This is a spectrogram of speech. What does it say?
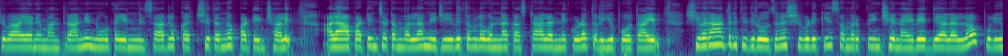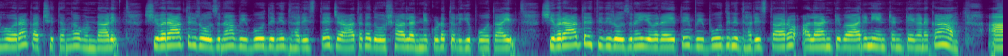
శివాయ అనే మంత్రాన్ని నూట ఎనిమిది సార్లు ఖచ్చితంగా ఖచ్చితంగా పఠించాలి. అలా పఠించటం వల్ల మీ జీవితంలో ఉన్న కష్టాలన్నీ కూడా తొలగిపోతాయి. శివరాత్రి తిథి రోజున శివుడికి సమర్పించే నైవేద్యాలలో పులిహోర ఖచ్చితంగా ఉండాలి. శివరాత్రి రోజున విభూదిని ధరిస్తే జాతక దోషాలన్నీ కూడా తొలగిపోతాయి. శివరాత్రి తిథి రోజున ఎవరైతే విభూదిని ధరిస్తారో అలాంటి వారిని ఏంటంటే గనక ఆ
